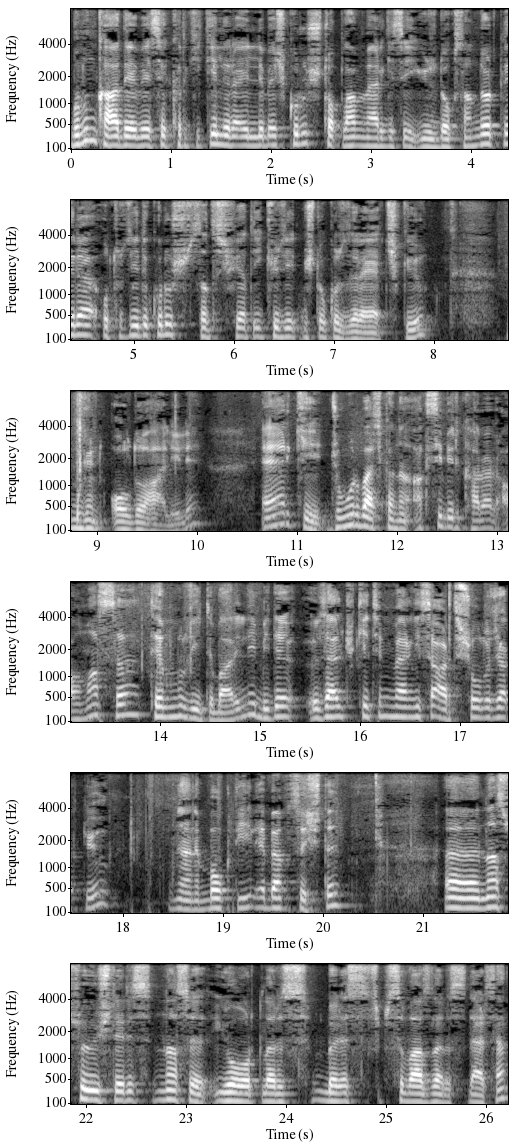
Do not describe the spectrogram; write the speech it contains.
Bunun KDV'si 42 lira 55 kuruş. Toplam vergisi 194 lira 37 kuruş. Satış fiyatı 279 liraya çıkıyor. Bugün olduğu haliyle. Eğer ki Cumhurbaşkanı aksi bir karar almazsa Temmuz itibariyle bir de özel tüketim vergisi artışı olacak diyor. Yani bok değil ebem sıçtı. Ee, nasıl söğüşleriz, nasıl yoğurtlarız, böyle sıçıp sıvazlarız dersen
